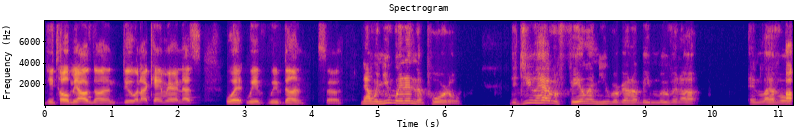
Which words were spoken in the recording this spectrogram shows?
he told me I was gonna do when I came here, and that's what we've we've done. So now, when you went in the portal, did you have a feeling you were gonna be moving up in level? Oh,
